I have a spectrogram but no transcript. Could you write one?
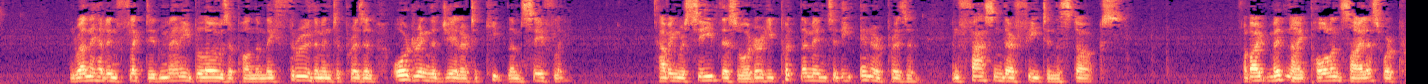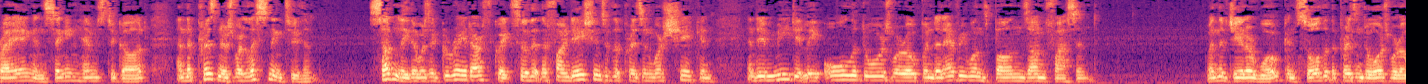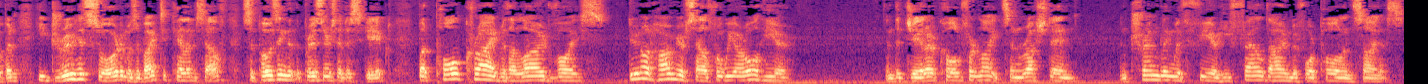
And when they had inflicted many blows upon them, they threw them into prison, ordering the jailer to keep them safely. Having received this order, he put them into the inner prison and fastened their feet in the stocks. About midnight, Paul and Silas were praying and singing hymns to God, and the prisoners were listening to them. Suddenly there was a great earthquake, so that the foundations of the prison were shaken, and immediately all the doors were opened and everyone's bonds unfastened. When the jailer woke and saw that the prison doors were open, he drew his sword and was about to kill himself, supposing that the prisoners had escaped. But Paul cried with a loud voice, Do not harm yourself, for we are all here. And the jailer called for lights and rushed in, and trembling with fear, he fell down before Paul and Silas.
